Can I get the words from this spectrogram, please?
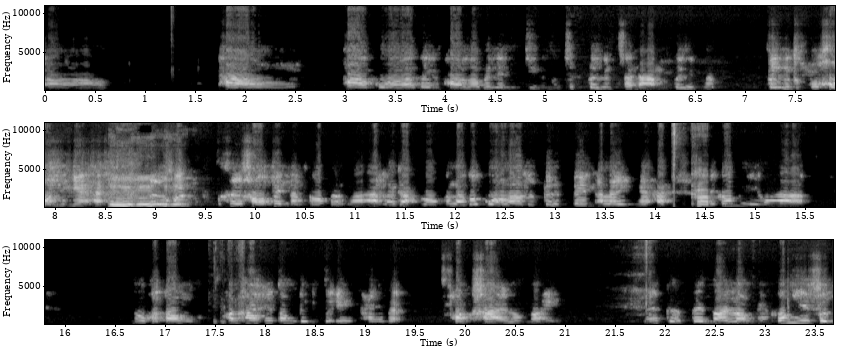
เอ่อพาวพาวกลัวว่าตัวเองพอเราไปเล่นจริงๆมันจะตื่นสนามตื่นแบบ ตื่นทุกคนอย่างเงี้ยค่ะอือหือคืออือหืมัอนคือเขาเป็นนักกอล์ฟแบบว่าระดับโลกเราก็กลัวว่าเราจะตื่นเต้นอะไรอย่างเงี้ยค่ะครับแล้วก็มีว่า หนูก็ต้องค่อนข้างที่ต้องดึงตัวเองให้แบบผ่อนคลายลงหน่อยไม่ก็ตื่นเต้นน้อยลงเนี่ยก็มีฝึก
